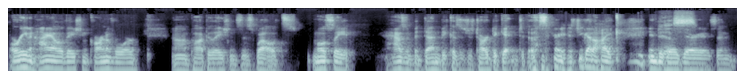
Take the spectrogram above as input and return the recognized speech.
or even high elevation carnivore um, populations as well. It's mostly hasn't been done because it's just hard to get into those areas. You got to hike into those areas, and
